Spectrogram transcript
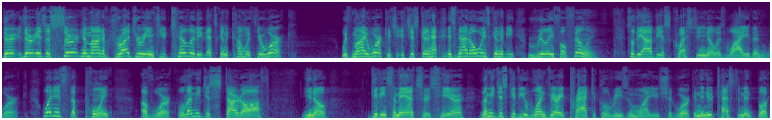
there, there is a certain amount of drudgery and futility that's going to come with your work. With my work, it's, it's just going to have, it's not always going to be really fulfilling. So the obvious question, you know, is why even work? What is the point of work? Well, let me just start off, you know, giving some answers here. Let me just give you one very practical reason why you should work. In the New Testament book,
